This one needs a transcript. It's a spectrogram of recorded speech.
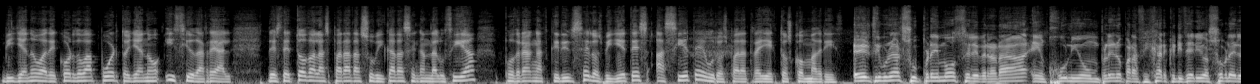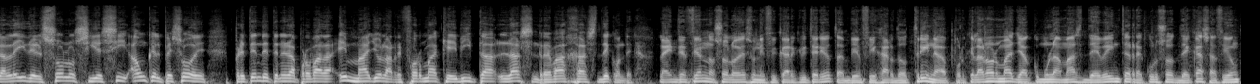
Villanueva de Córdoba, Puerto Llano y Ciudad Real. Desde todas las paradas ubicadas en Andalucía podrán adquirirse los billetes a 7 euros para trayectos con Madrid. El Tribunal Supremo celebrará en junio un pleno para fijar criterios sobre la ley del solo sí es sí, aunque el PSOE pretende tener aprobada en mayo la reforma que evita las rebajas de condena. La intención no solo es unificar criterio, también fijar doctrina, porque la norma ya acumula más de 20 recursos de casación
